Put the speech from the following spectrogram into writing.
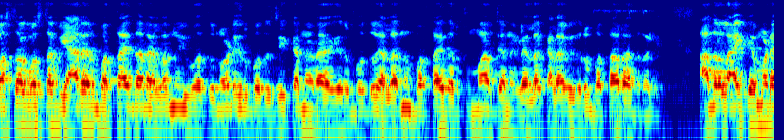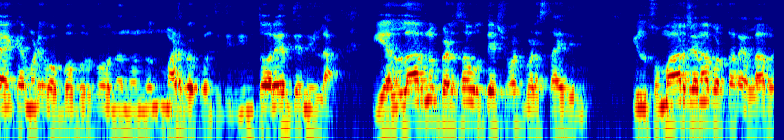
ಹೊಸ್ದಾಗ ಹೊಸ್ದಾಗ ಯಾರ್ಯಾರು ಬರ್ತಾ ಇದ್ದಾರೆ ಎಲ್ಲಾನು ಇವತ್ತು ನೋಡಿರ್ಬೋದು, ಜಿ ಕನ್ನಡ ಆಗಿರ್ಬೋದು, ಎಲ್ಲಾನು ಬರ್ತಾ ಇದ್ದಾರೆ. ಸುಮಾರು ಜನಗಳೆಲ್ಲ ಕಲಾವಿದರು ಬರ್ತಾರೆ ಅದರಲ್ಲಿ. ಅದ್ರಲ್ಲಿ ಆಯ್ಕೆ ಮಾಡಿ ಆಯ್ಕೆ ಮಾಡಿ ಒಬ್ಬೊಬ್ರಿಗೂ ಒಂದೊಂದೊಂದೊಂದು ಮಾಡಬೇಕು ಅಂತಿದ್ದೀನಿ. ಇಂಥವ್ರೆ ಅಂತೇನಿಲ್ಲ. ಎಲ್ಲಾರನ್ನು ಬೆಳೆಸೋ ಉದ್ದೇಶವಾಗಿ ಬೆಳೆಸ್ತಾ ಇದ್ದೀನಿ. ಇಲ್ಲಿ ಸುಮಾರು ಜನ ಬರ್ತಾರೆ ಎಲ್ಲರೂ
